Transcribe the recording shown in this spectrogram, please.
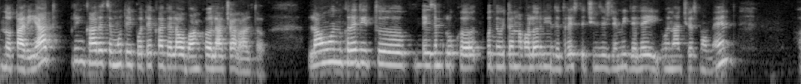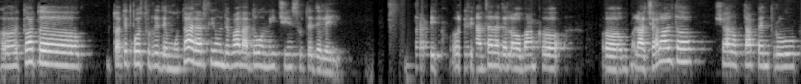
notariat, prin care se mută ipoteca de la o bancă la cealaltă. La un credit, de exemplu, că tot ne uităm la valorile de 350.000 de lei în acest moment, toată, toate costurile de mutare ar fi undeva la 2500 de lei. Practic, refinanțarea de la o bancă la cealaltă și ar opta pentru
